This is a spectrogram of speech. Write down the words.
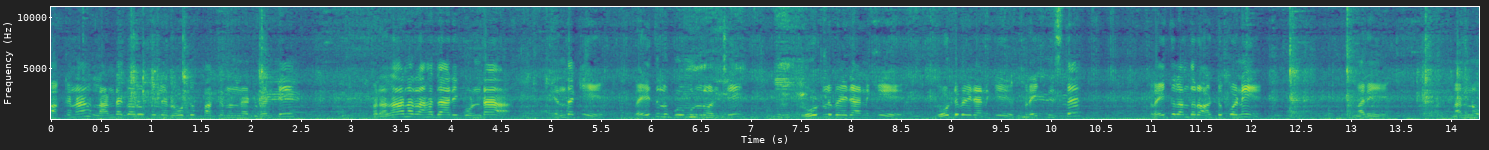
పక్కన లండగరుకు వెళ్ళే రోడ్డు పక్కన ఉన్నటువంటి ప్రధాన రహదారి గుండా కిందకి రైతుల భూముల్లోంచి రోడ్లు వేయడానికి రోడ్డు వేయడానికి ప్రయత్నిస్తే రైతులందరూ అడ్డుకొని మరి నన్ను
